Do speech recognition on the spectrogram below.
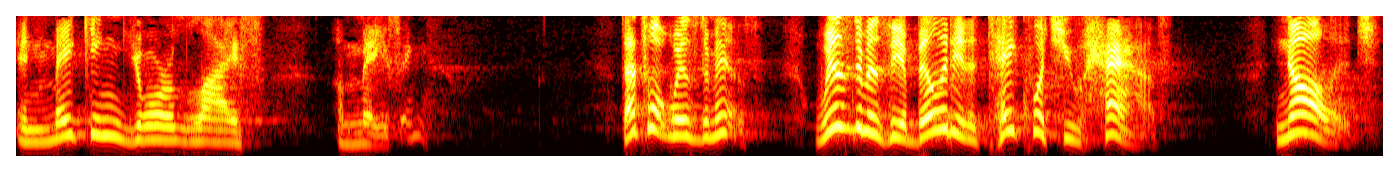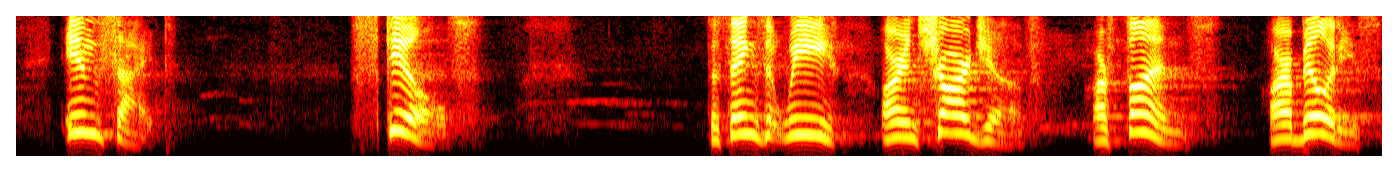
and making your life amazing. That's what wisdom is. Wisdom is the ability to take what you have knowledge, insight, skills, the things that we are in charge of, our funds, our abilities,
